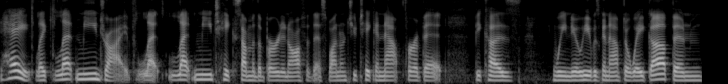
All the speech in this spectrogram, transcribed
"Hey, like let me drive. Let let me take some of the burden off of this. Why don't you take a nap for a bit?" Because we knew he was going to have to wake up and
